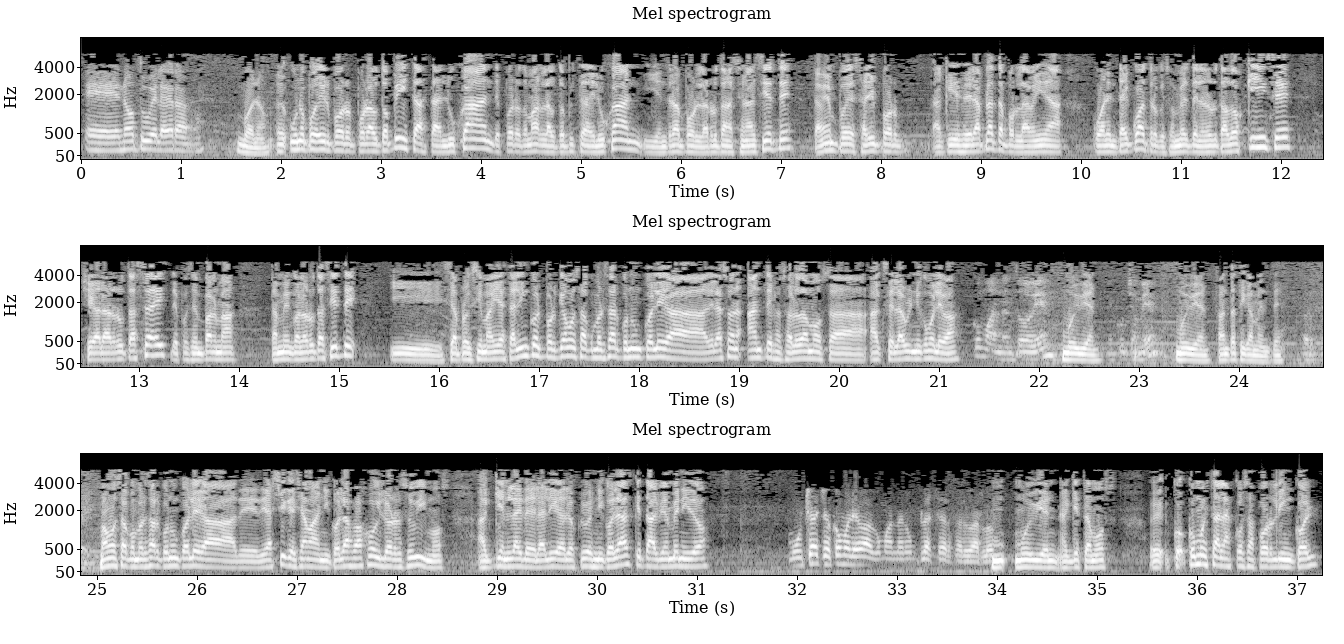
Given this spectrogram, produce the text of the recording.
Eh, no tuve el agrado. Bueno, eh, uno puede ir por, por la autopista hasta Luján, después retomar la autopista de Luján y entrar por la Ruta Nacional 7. También puede salir por aquí desde La Plata, por la avenida 44, que se convierte en la Ruta 215, llega a la Ruta 6, después empalma también con la Ruta 7 y se aproxima ahí hasta Lincoln porque vamos a conversar con un colega de la zona. Antes nos saludamos a Axel Laurini, ¿cómo le va? ¿Cómo andan? ¿Todo bien? Muy bien, ¿Me escuchan bien? muy bien, fantásticamente. Perfecto. Vamos a conversar con un colega de, de allí que se llama Nicolás Bajo y lo resubimos aquí en el aire de la Liga de los Clubes. Nicolás, ¿qué tal? Bienvenido. Muchachos, ¿cómo le va? ¿Cómo andan? Un placer saludarlos. M- Muy bien, aquí estamos. Eh, ¿Cómo están las cosas por Lincoln?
